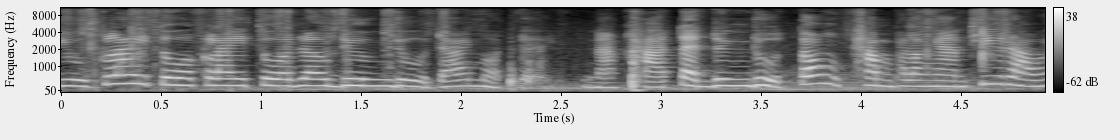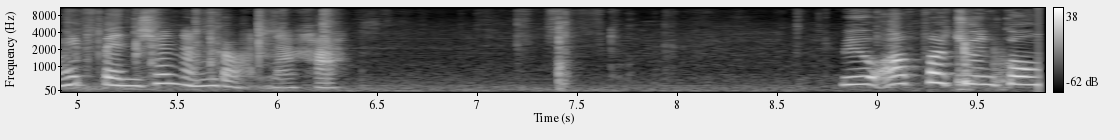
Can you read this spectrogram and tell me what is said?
อยู่ใกล้ตัวไกลตัวเราดึงดูดได้หมดเลยนะคะ แต่ดึงดูดต้องทำพลังงานที่เราให้เป็นเช่นนั้นก่อนนะคะ วิวออฟฟอร์จูนกง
